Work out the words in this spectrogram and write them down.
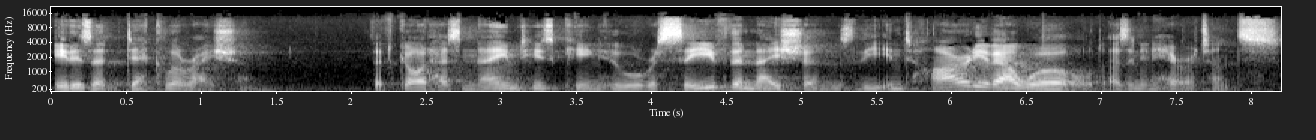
It is a declaration that God has named his king who will receive the nations, the entirety of our world, as an inheritance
